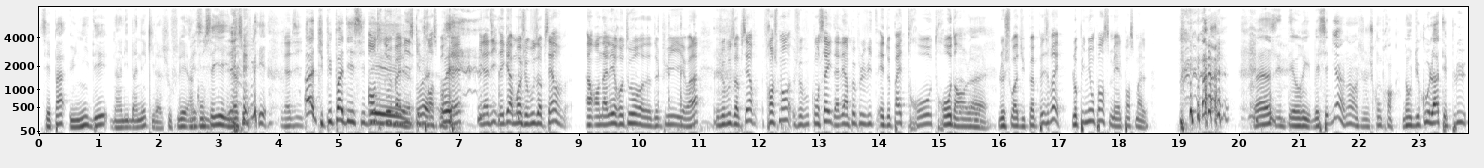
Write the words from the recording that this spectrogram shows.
c'est pas une idée d'un Libanais qui l'a soufflé, un si. conseiller, il a soufflé Il a dit. Ah, tu peux pas décider. Entre deux valises qu'il Ouais, transportait, ouais. il a dit les gars, moi je vous observe hein, en aller-retour euh, depuis voilà, je vous observe. Franchement, je vous conseille d'aller un peu plus vite et de pas être trop trop dans le, Ouais. le choix du peuple. C'est vrai, l'opinion pense, mais elle pense mal. Ouais, c'est une théorie. Mais c'est bien, non, je, je comprends. Donc, du coup, là, tu plus,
